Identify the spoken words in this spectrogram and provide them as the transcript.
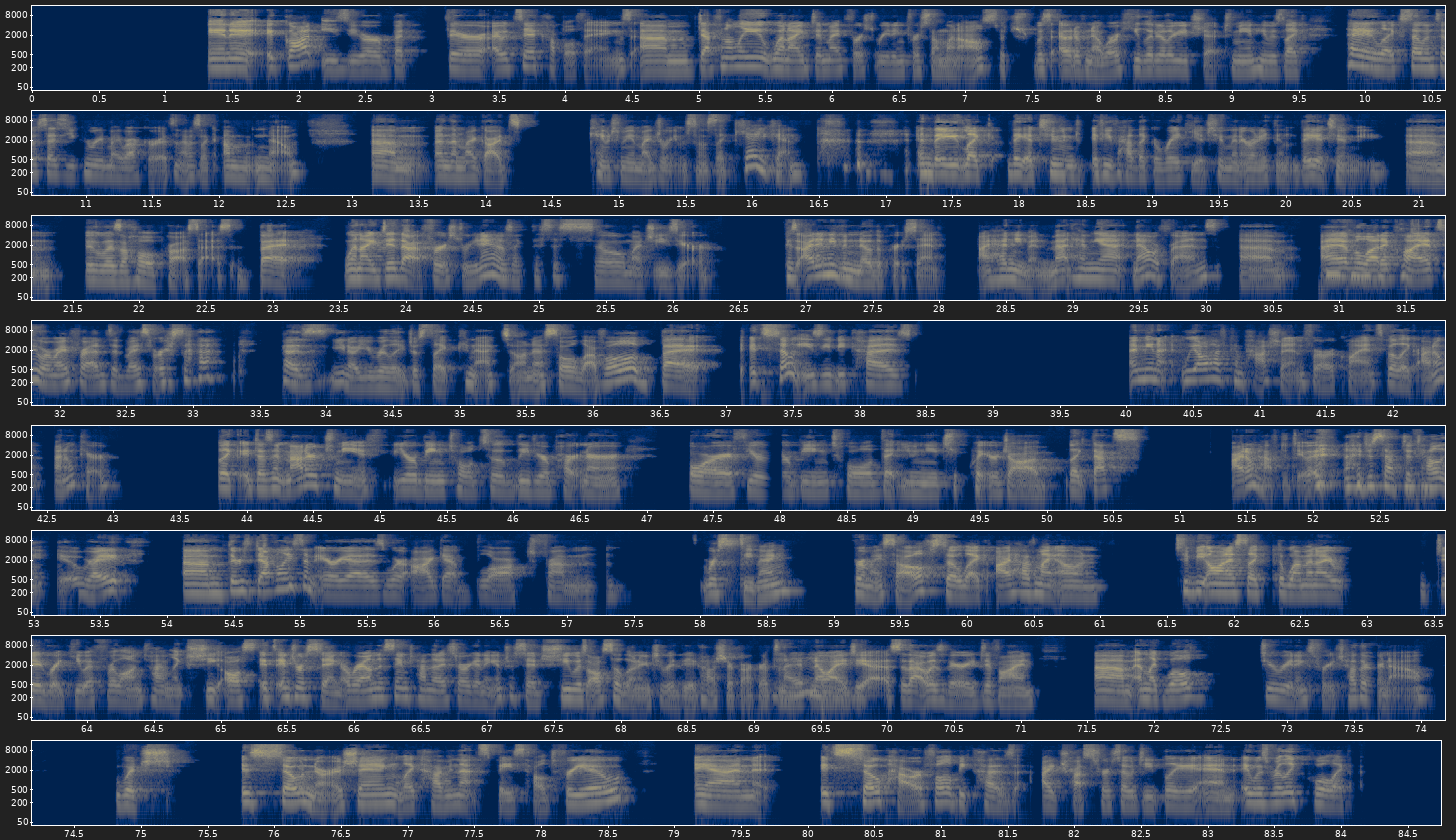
and it it got easier, but there I would say a couple things. Um, definitely when I did my first reading for someone else, which was out of nowhere, he literally reached out to me and he was like, "Hey, like so and so says you can read my records," and I was like, "Um, no." Um, and then my guides came to me in my dreams and I was like, yeah, you can. and they like they attuned if you've had like a Reiki attunement or anything, they attuned me. Um, it was a whole process. But when I did that first reading, I was like, this is so much easier because I didn't even know the person. I hadn't even met him yet. Now we're friends. Um, I have a lot of clients who are my friends and vice versa because you know you really just like connect on a soul level. But it's so easy because I mean, we all have compassion for our clients, but like, I don't, I don't care. Like, it doesn't matter to me if you're being told to leave your partner or if you're being told that you need to quit your job. Like, that's, I don't have to do it. I just have to tell you, right? Um, there's definitely some areas where I get blocked from receiving for myself. So, like, I have my own, to be honest, like the women I did Reiki with for a long time, like she also, it's interesting. Around the same time that I started getting interested, she was also learning to read the Akashic records, and mm. I had no mm. idea. So that was very divine. Um, and like we'll do readings for each other now, which is so nourishing. Like having that space held for you, and it's so powerful because I trust her so deeply. And it was really cool. Like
